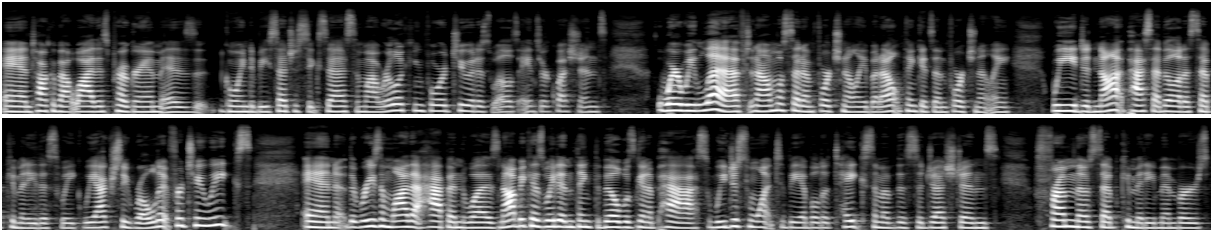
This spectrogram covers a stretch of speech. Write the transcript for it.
and talk about why this program is going to be such a success and why we're looking forward to it, as well as answer questions where we left, and I almost said unfortunately, but I don't think it's unfortunately, we did not pass that bill at a subcommittee this week. We actually rolled it for two weeks. And the reason why that happened was not because we didn't think the bill was going to pass. We just want to be able to take some of the suggestions from those subcommittee members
